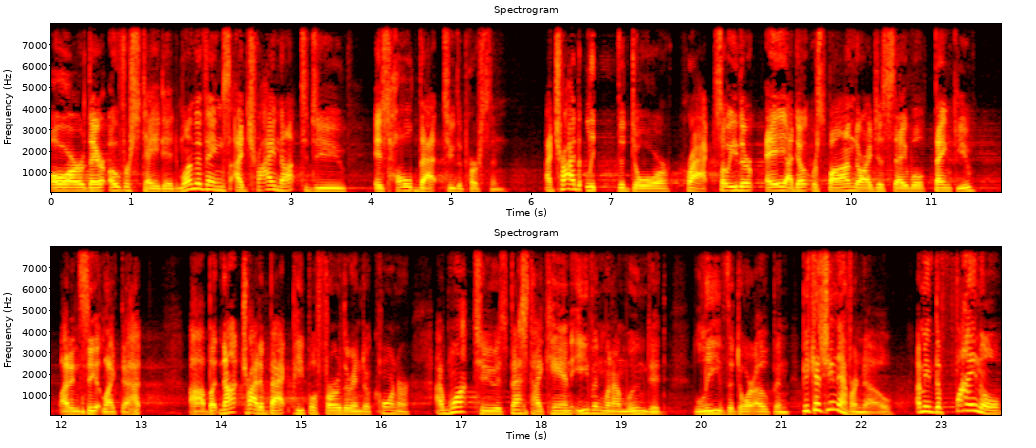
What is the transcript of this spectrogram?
or they're overstated. One of the things I try not to do is hold that to the person. I try to leave the door cracked. So either A, I don't respond, or I just say, well, thank you. I didn't see it like that. Uh, but not try to back people further into a corner. I want to, as best I can, even when I'm wounded, leave the door open because you never know. I mean, the final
